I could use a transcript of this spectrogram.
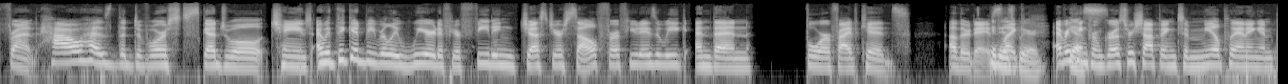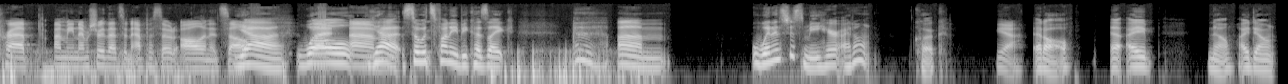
front, how has the divorced schedule changed? I would think it'd be really weird if you're feeding just yourself for a few days a week and then four or five kids other days. It is like weird. everything Yes. from grocery shopping to meal planning and prep. I mean, I'm sure that's an episode all in itself. Yeah. Well, um, yeah. So it's funny because like, um, when it's just me here, I don't cook Yeah. at all. Uh, I no, I don't.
